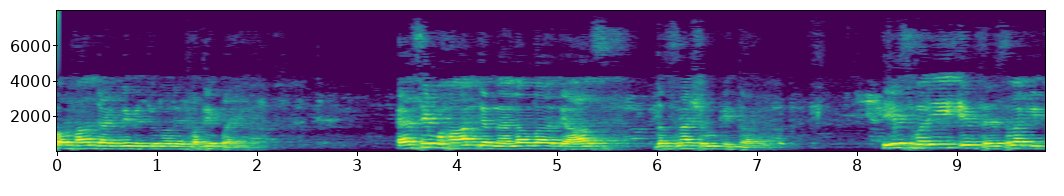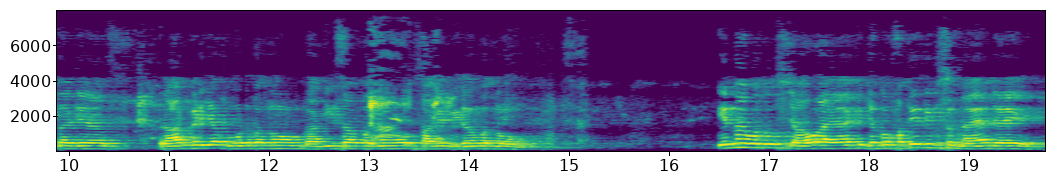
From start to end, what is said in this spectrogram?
ਔਰ ਹਰ ਜੰਗ ਦੇ ਵਿੱਚ ਉਹਨਾਂ ਨੇ ਫਤਿਹ ਪਾਈ। ਐਸੇ ਮਹਾਨ ਜਰਨੈਲਾਂ ਦਾ ਇਤਿਹਾਸ ਦੱਸਣਾ ਸ਼ੁਰੂ ਕੀਤਾ। ਇਸ ਵਾਰੀ ਇਹ ਫੈਸਲਾ ਕੀਤਾ ਗਿਆ ਰਾਮਗੜੀਆ ਬੋਰਡ ਵੱਲੋਂ, ਗਾਗੀ ਸਾਹਿਬ ਵੱਲੋਂ, ਸਾਰੇ ਵੀਰਾਂ ਵੱਲੋਂ। ਇਹਨਾਂ ਵੱਲੋਂ ਸੁਝਾਅ ਆਇਆ ਕਿ ਜਦੋਂ ਫਤਿਹ ਦਿਵਸ ਮਨਾਇਆ ਜਾਏ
